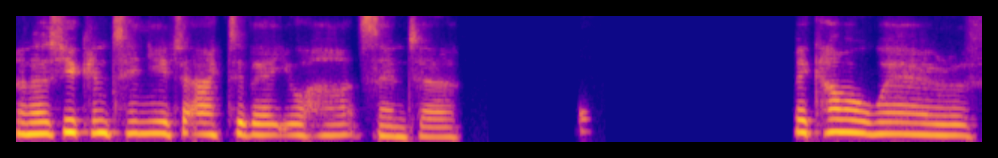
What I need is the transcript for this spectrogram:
And as you continue to activate your heart center, become aware of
